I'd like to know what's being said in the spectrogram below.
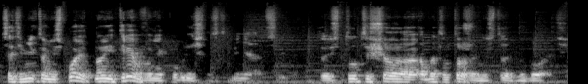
С этим никто не спорит, но и требования к публичности меняются. То есть тут еще об этом тоже не стоит забывать.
